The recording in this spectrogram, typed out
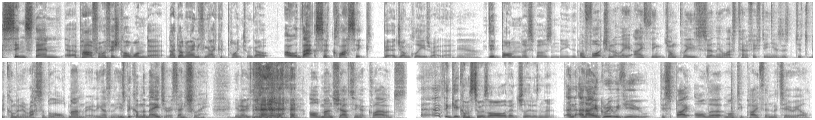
Since then, apart from A Fish Called Wonder, I don't know anything I could point to and go, "Oh, that's a classic bit of John Cleese right there." Yeah. He did Bond, I suppose, didn't he? Did Bond. Unfortunately, I think John Cleese, certainly in the last 10 or 15 years, has just become an irascible old man, really, hasn't he? He's become the major, essentially. You know, he's just an old man shouting at clouds. I think it comes to us all eventually, doesn't it? And, and I agree with you, despite all the Monty Python material.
